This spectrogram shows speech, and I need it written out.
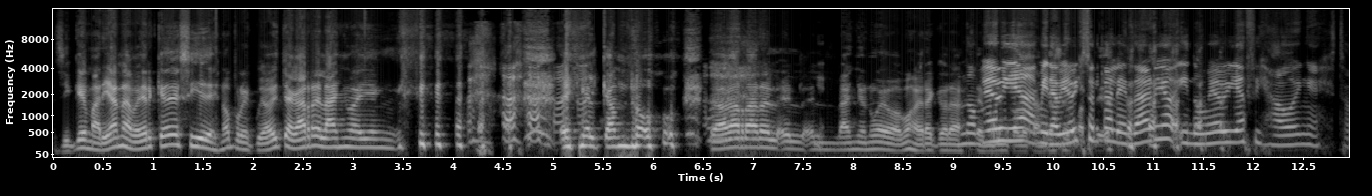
Así que, Mariana, a ver qué decides, ¿no? Porque cuidado y te agarra el año ahí en, en el Camp Nou. Te va a agarrar el, el, año nuevo. Vamos a ver a qué hora. No me había, mira, había visto el calendario y no me había fijado en esto.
